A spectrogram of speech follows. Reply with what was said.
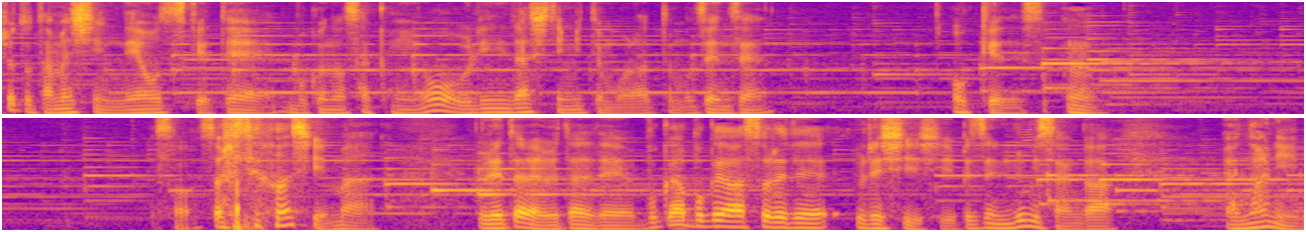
ちょっと試しに値をつけて僕の作品を売りに出してみてもらっても全然 OK です。うん。そうそれでもしまあ売れたら売れたらで僕は僕はそれで嬉しいし別にルミさんが「え何？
